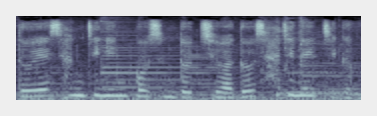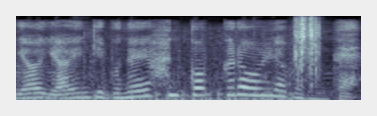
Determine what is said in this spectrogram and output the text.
의도의 상징인 고슴도치와도 사진을 찍으며 여행 기분을 한껏 끌어올려 보는데.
